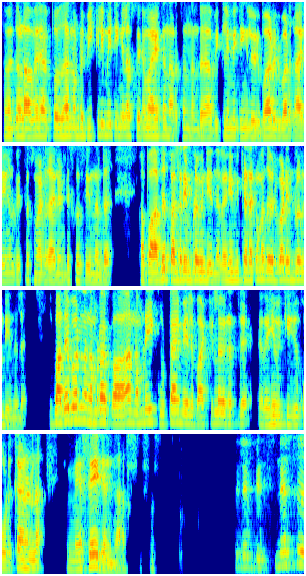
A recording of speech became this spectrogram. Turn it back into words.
സംബന്ധിച്ചോളം അവർ ഇപ്പോൾ ഉദാഹരണം നമ്മുടെ വീക്ക്ലി മീറ്റിംഗ് എല്ലാം സ്ഥിരമായിട്ട് നടത്തുന്നുണ്ട്. ആ വീക്ക്ലി മീറ്റിംഗിൽ ഒരുപാട് ഒരുപാട് കാര്യങ്ങൾ വ്യത്യസ്തമായിട്ടുള്ള കാര്യങ്ങൾ ഡിസ്കസ് ചെയ്യുന്നുണ്ട്. അപ്പോൾ അത് പലരും ഇംപ്ലിമെന്റ് ചെയ്യുന്നുണ്ട്. റഹീമിക്ക് അടക്കം അത് ഒരുപാട് ഇംപ്ലിമെന്റ് ചെയ്യുന്നുണ്ട്. അപ്പൊ അതേപോലെ നമ്മുടെ നമ്മുടെ ഈ കൂട്ടായ്മയിൽ ബാക്കിയുള്ളവർക്ക് റഹീമിക്ക് കൊടുക്കാനുള്ള മെസ്സേജ് എന്താണ്? ഇതിൽ ബിസിനസ്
